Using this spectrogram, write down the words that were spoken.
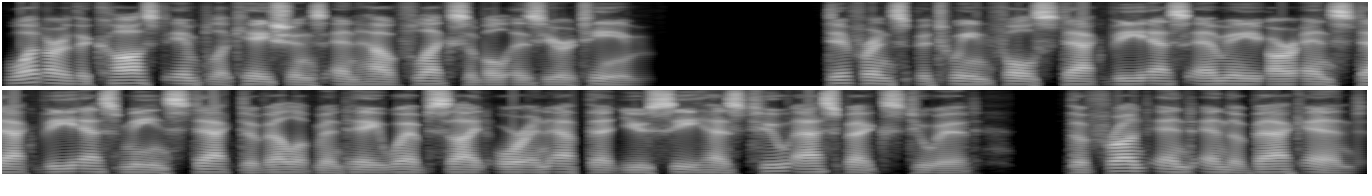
What are the cost implications and how flexible is your team? Difference between full stack vs MERN stack vs mean stack development A website or an app that you see has two aspects to it, the front end and the back end.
